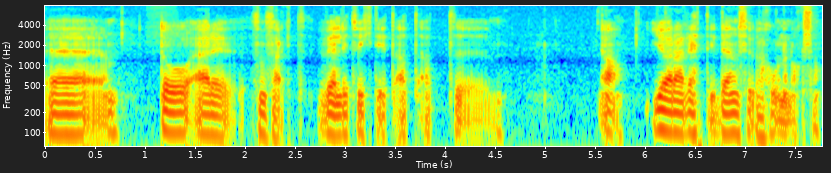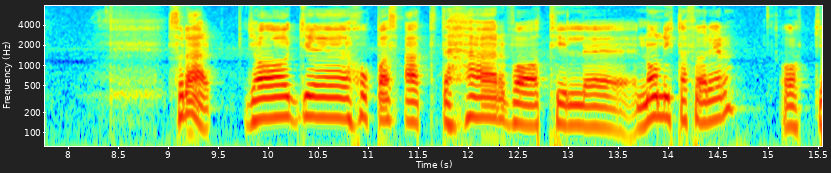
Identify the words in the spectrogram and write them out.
Eh, då är det som sagt väldigt viktigt att, att eh, ja, göra rätt i den situationen också. Sådär. Jag eh, hoppas att det här var till någon nytta för er. Och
